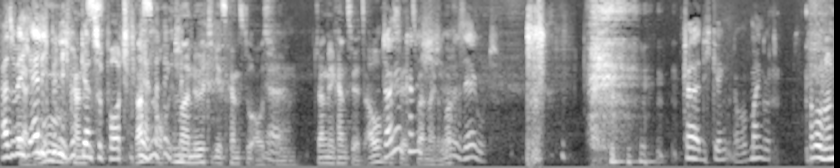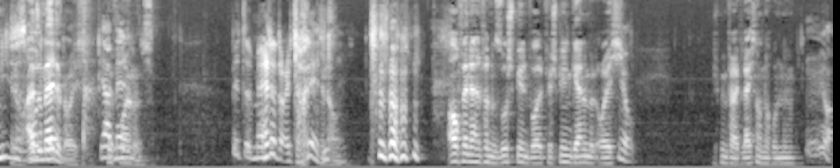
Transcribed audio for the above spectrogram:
Also wenn ja, ich ehrlich bin, ich würde gern Support spielen. Was auch immer nötig ist, kannst du ausfüllen. Jungle kannst du jetzt auch, hast du Jungle jetzt kann zweimal ich gemacht. äh, sehr gut. kann halt nicht ganken, aber mein Gott. Habe auch noch nie dieses Also Wort meldet gehört. euch. Ja, Wir meldet uns. Bitte meldet euch doch endlich. Genau. Auch wenn ihr einfach nur so spielen wollt, wir spielen gerne mit euch. Jo. Wir spielen vielleicht gleich noch eine Runde. Ja,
